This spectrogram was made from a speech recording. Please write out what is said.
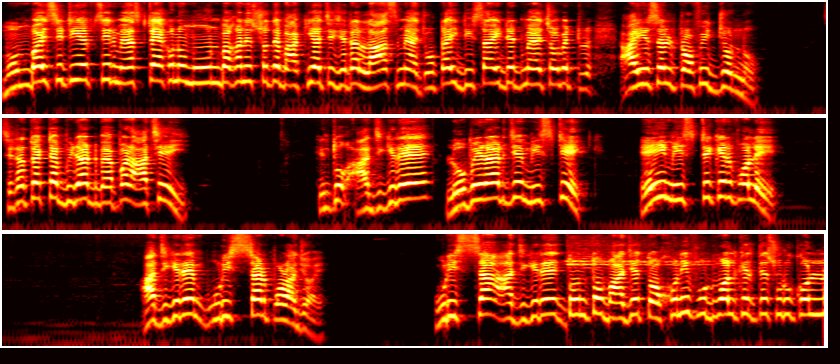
মুম্বাই সিটি এফসির ম্যাচটা এখনও মোহনবাগানের সাথে বাকি আছে, যেটা লাস্ট ম্যাচ ওটাই ডিসাইডেড ম্যাচ হবে আইএসএল ট্রফির জন্য। সেটা তো একটা বিরাট ব্যাপার আছেই। কিন্তু আজকেরে লোবেরার যে মিস্টেক এই মিস্টেকের ফলে আজকেরে উড়িষ্যার পরাজয়। উড়িষ্যা আজকেরে অত্যন্ত বাজে, তখনই ফুটবল খেলতে শুরু করল,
